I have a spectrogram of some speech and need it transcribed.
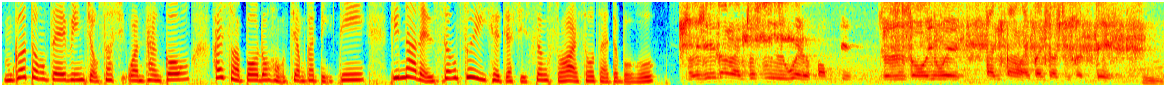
毋过当地民众煞是怨叹讲，海沙坡拢互占甲甜甜，囡仔连生水或者是生沙的所在都无。有些当然就是为了方便，就是说因为搬上来搬下去很累。嗯。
